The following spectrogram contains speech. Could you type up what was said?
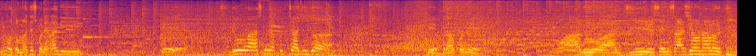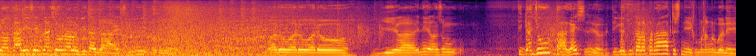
ini otomatis connect lagi. Oke. Gelasnya pecah juga. Oke berapa nih? Waduh anjir sensasional loh. Tiga kali sensasional loh kita guys. Ini aduh. Waduh waduh waduh Gila, ini langsung 3 juta guys. 3 juta 800 nih kemenangan gua nih.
